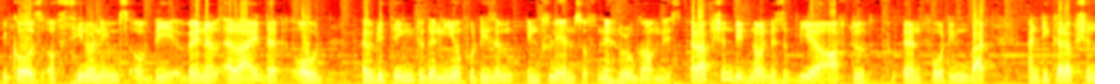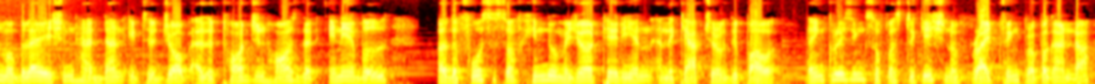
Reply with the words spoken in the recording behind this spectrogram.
because of synonyms of the venal ally that owed everything to the nepotism influence of Nehru Gandhis. Corruption did not disappear after 2014 but anti-corruption mobilization had done its job as a Trojan horse that enabled uh, the forces of Hindu majoritarian and the capture of the power. The increasing sophistication of right-wing propaganda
